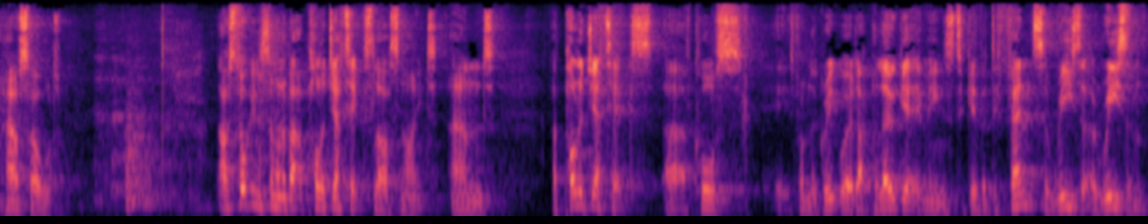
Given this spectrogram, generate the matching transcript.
household. I was talking to someone about apologetics last night, and apologetics, uh, of course, it's from the Greek word apologia. It means to give a defense, a reason, a reason,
